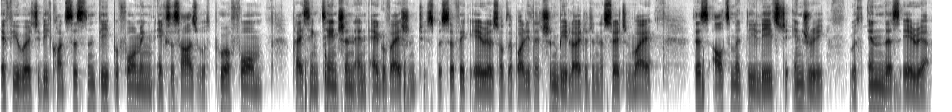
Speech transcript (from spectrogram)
If you were to be consistently performing an exercise with poor form, placing tension and aggravation to specific areas of the body that shouldn't be loaded in a certain way, this ultimately leads to injury within this area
